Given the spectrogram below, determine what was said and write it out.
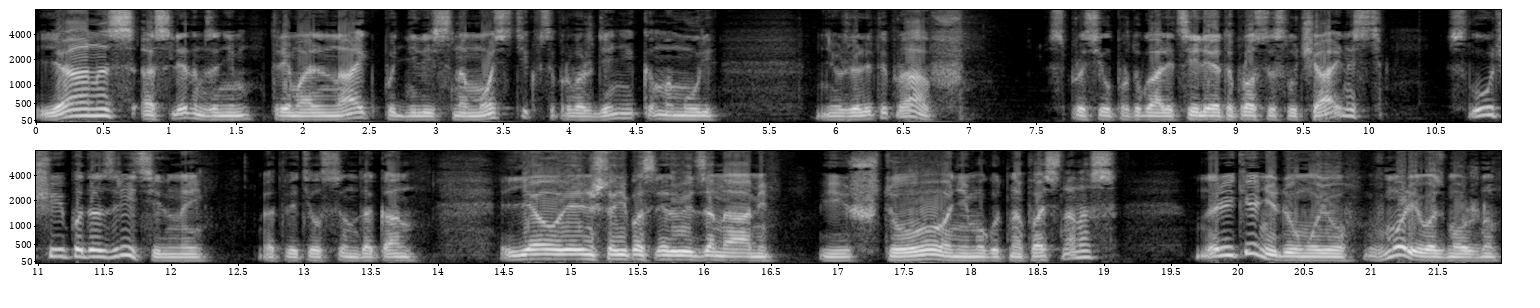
Янос, а следом за ним Тремаль Найк поднялись на мостик в сопровождении Камамури. — Неужели ты прав? — спросил португалец. — Или это просто случайность? — Случай подозрительный, — ответил Сандакан. — Я уверен, что они последуют за нами. — и что, они могут напасть на нас? На реке не думаю, в море возможно.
